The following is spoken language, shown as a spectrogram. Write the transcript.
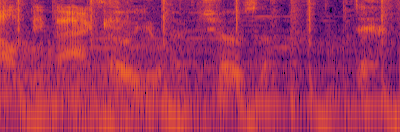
I'll be back. So you have chosen death.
